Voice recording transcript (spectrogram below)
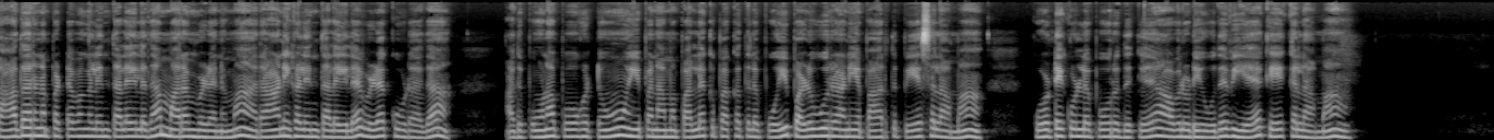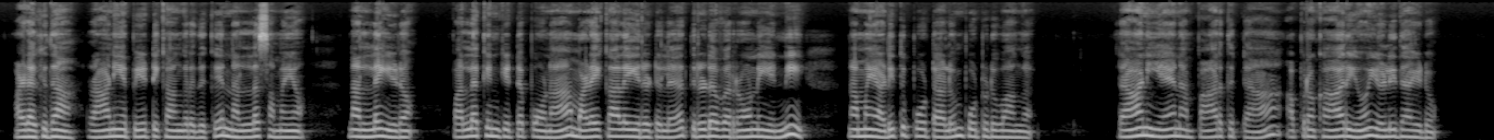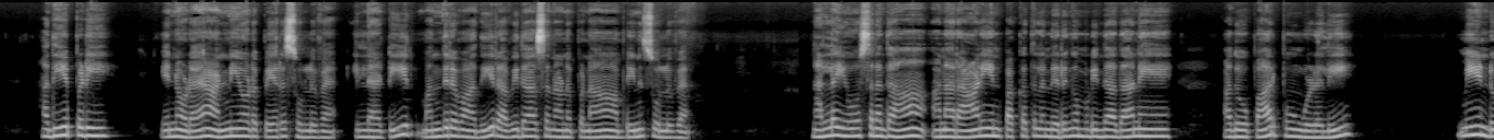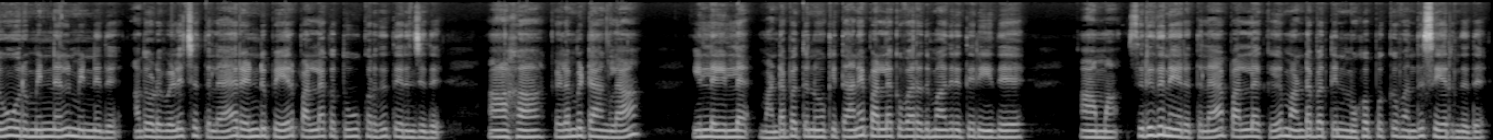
சாதாரணப்பட்டவங்களின் தலையில் தான் மரம் விழணுமா? ராணிகளின் தலையில் விழக்கூடாதா? அது போனால் போகட்டும். இப்போ நாம் பல்லக்கு பக்கத்தில் போய் பழுவூர் ராணியை பார்த்து பேசலாமா? கோட்டைக்குள்ளே போகிறதுக்கு அவளுடைய உதவியை கேட்கலாமா? அழகுதான். ராணியை பேட்டி காங்கிறதுக்கு நல்ல சமயம். நல்ல இடம். பல்லக்கின் கிட்ட போனால் மழைக்கால இருட்டில் திருட வர்றோன்னு எண்ணி நம்மை அடித்து போட்டாலும் போட்டுடுவாங்க. ராணியை நான் பார்த்துட்டா அப்புறம் காரியம் எளிதாயிடும். அது எப்படி? என்னோட அண்ணியோட பேரை சொல்லுவேன். இல்லாட்டி மந்திரவாதி ரவிதாசன் அனுப்புனா அப்படின்னு சொல்லுவேன். நல்ல யோசனை தான். ஆனால் ராணியின் பக்கத்தில் நெருங்க முடிந்தாதானே அதோ பார் பூங்குழலி. மீண்டும் ஒரு மின்னல் மின்னுது. அதோட வெளிச்சத்தில் ரெண்டு பேர் பல்லக்க தூக்குறது தெரிஞ்சுது. ஆஹா கிளம்பிட்டாங்களா? இல்லை இல்லை. மண்டபத்தை நோக்கித்தானே பல்லக்கு வர்றது மாதிரி தெரியுது. ஆமாம் சிறிது நேரத்தில் பல்லக்கு மண்டபத்தின் முகப்புக்கு வந்து சேர்ந்தது.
